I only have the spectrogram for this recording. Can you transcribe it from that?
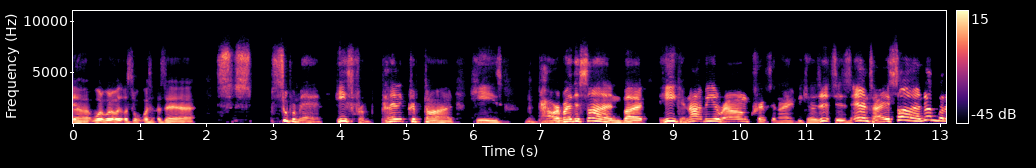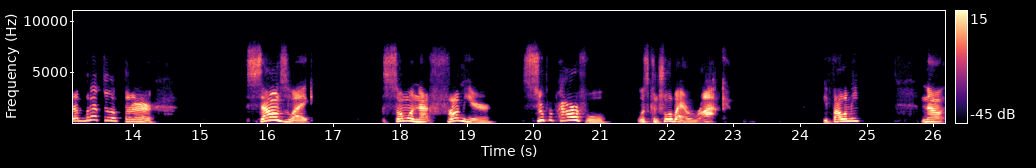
uh, what, what what's what's, what's a uh, S- Superman? He's from planet Krypton. He's powered by the sun, but he cannot be around kryptonite because it's his anti-sun. Sounds like someone not from here, super powerful, was controlled by a rock. You follow me? Now,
